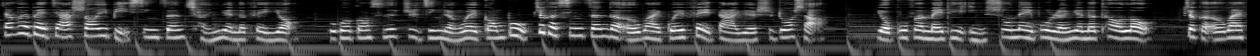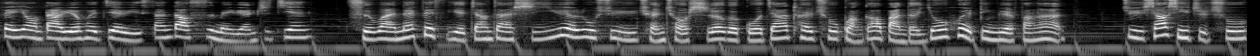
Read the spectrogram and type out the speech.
将会被加收一笔新增成员的费用。不过，公司至今仍未公布这个新增的额外规费大约是多少。有部分媒体引述内部人员的透露，这个额外费用大约会介于三到四美元之间。此外，Netflix 也将在十一月陆续于全球十二个国家推出广告版的优惠订阅方案。据消息指出，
